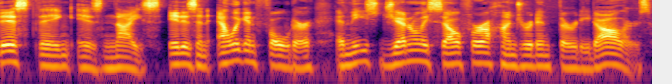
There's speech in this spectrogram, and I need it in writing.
This thing is nice. It is an elegant folder, and these generally sell for $130.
